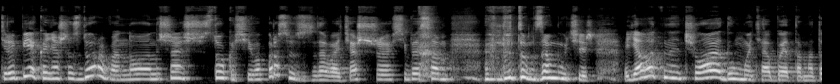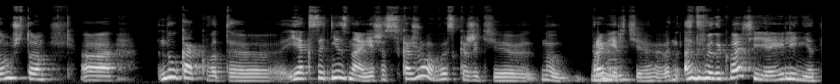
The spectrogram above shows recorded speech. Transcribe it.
Терапия, конечно, здорово, но начинаешь столько себе вопросов задавать, аж себя сам потом замучаешь. Я вот начала думать об этом, о том, что а, ну, как вот... Э, я, кстати, не знаю, я сейчас скажу, а вы скажите, ну, проверьте, mm-hmm. в адеквате я или нет.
